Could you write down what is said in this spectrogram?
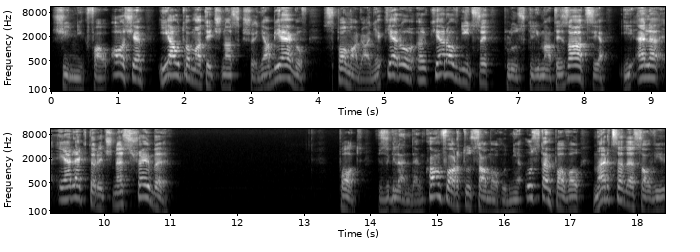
silnik V8 i automatyczna skrzynia biegów. Wspomaganie kieru- kierownicy plus klimatyzacja i ele- elektryczne szyby. Pod względem komfortu samochód nie ustępował Mercedesowi y,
